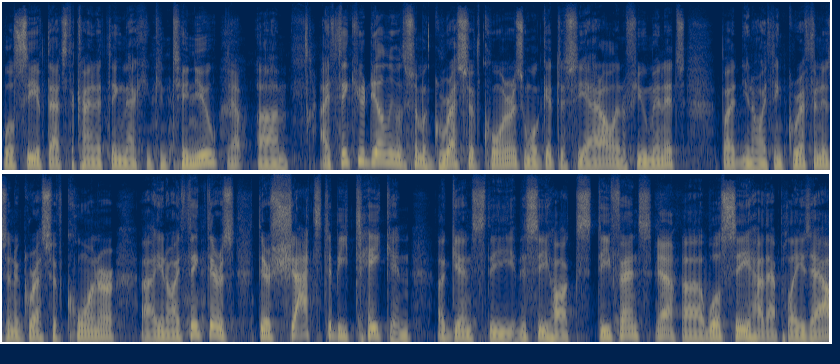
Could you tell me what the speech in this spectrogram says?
We'll see if that's the kind of thing that can continue. Yep. Um, I think you're dealing with some aggressive corners, and we'll get to Seattle in a few minutes. But you know, I think Griffin is an aggressive corner. Uh, you know, I think there's there's shots to be taken against the the Seahawks defense. Yeah. Uh, we'll see how that plays out.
